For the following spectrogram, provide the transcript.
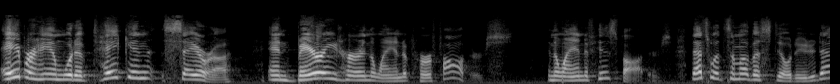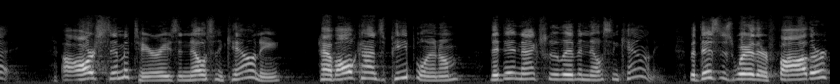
Abraham would have taken Sarah and buried her in the land of her fathers in the land of his fathers. That's what some of us still do today. Our cemeteries in Nelson County have all kinds of people in them that didn't actually live in Nelson County. But this is where their father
